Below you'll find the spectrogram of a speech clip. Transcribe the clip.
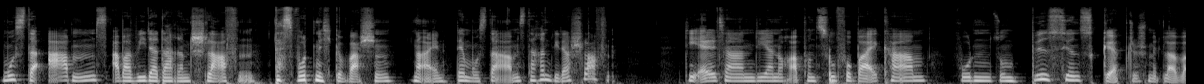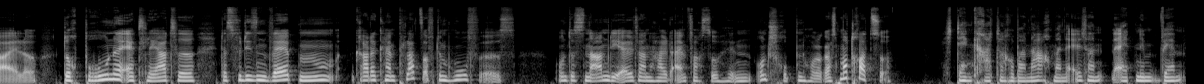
musste abends aber wieder darin schlafen. Das wurde nicht gewaschen. Nein, der musste abends darin wieder schlafen. Die Eltern, die ja noch ab und zu vorbeikamen, wurden so ein bisschen skeptisch mittlerweile. Doch Brune erklärte, dass für diesen Welpen gerade kein Platz auf dem Hof ist. Und das nahmen die Eltern halt einfach so hin und schrubbten Holgers Matratze. Ich denke gerade darüber nach. Meine Eltern wären,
